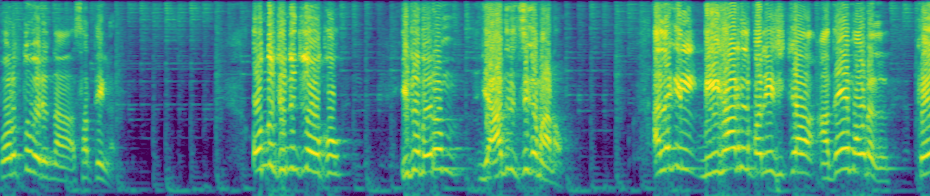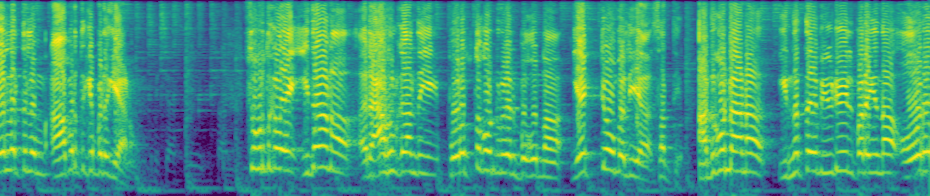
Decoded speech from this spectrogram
പുറത്തു വരുന്ന സത്യങ്ങൾ. ഒന്ന് ചിന്തിച്ചു നോക്കൂ. ഇത് വെറും യാദൃച്ഛികമാണോ അല്ലെങ്കിൽ ബീഹാറിൽ പരീക്ഷിച്ച അതേ മോഡൽ കേരളത്തിലും ആവർത്തിക്കപ്പെടുകയാണോ? സുഹൃത്തുക്കളെ ഇതാണ് രാഹുൽ ഗാന്ധി പുറത്തു കൊണ്ടുവരാൻ പോകുന്ന ഏറ്റവും വലിയ സത്യം. അതുകൊണ്ടാണ് ഇന്നത്തെ വീഡിയോയിൽ പറയുന്ന ഓരോ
